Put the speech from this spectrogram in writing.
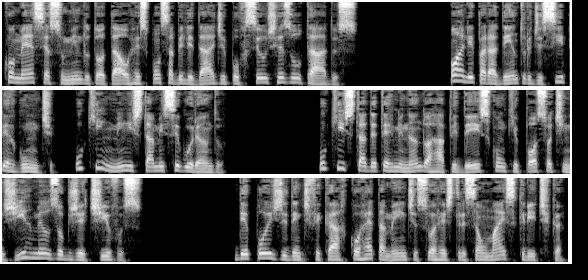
Comece assumindo total responsabilidade por seus resultados. Olhe para dentro de si e pergunte: o que em mim está me segurando? O que está determinando a rapidez com que posso atingir meus objetivos? Depois de identificar corretamente sua restrição mais crítica,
